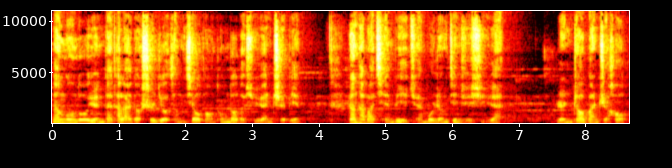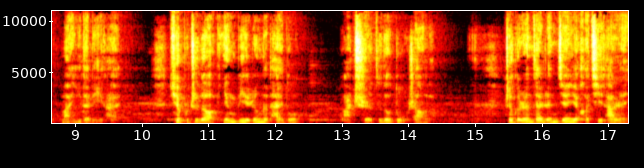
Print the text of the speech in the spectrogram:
南宫多云带他来到十九层消防通道的许愿池边，让他把钱币全部扔进去许愿。人照办之后，满意的离开，却不知道硬币扔得太多，把池子都堵上了。这个人在人间也和其他人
